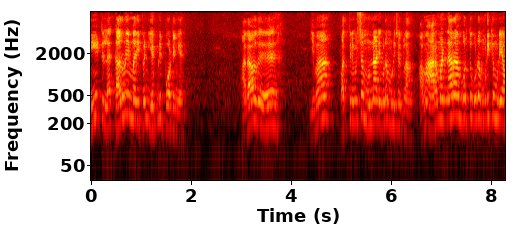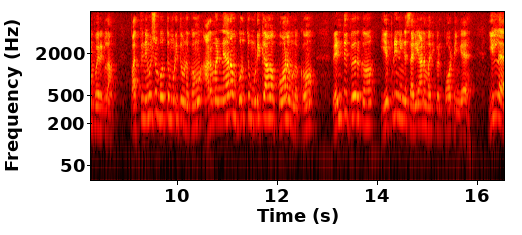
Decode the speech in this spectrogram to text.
நீட்டில் கருணை மதிப்பெண் எப்படி போட்டீங்க? அதாவது இவன் பத்து நிமிஷம் முன்னாடி கூட முடிச்சிருக்கலாம். அவன் அரை மணி நேரம் பொறுத்து கூட முடிக்க முடியாமல் போயிருக்கலாம். பத்து நிமிஷம் பொறுத்து முடித்தவனுக்கும் அரை மணி நேரம் பொறுத்து முடிக்காமல் போனவனுக்கும் ரெண்டு பேருக்கும் எப்படி நீங்கள் சரியான மதிப்பெண் போட்டீங்க? இல்லை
